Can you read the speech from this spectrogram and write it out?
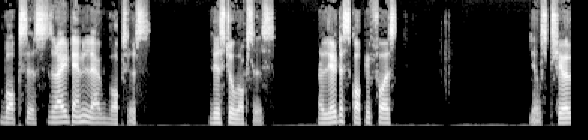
boxes right and left boxes. These two boxes. Now let us copy first. Just here.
